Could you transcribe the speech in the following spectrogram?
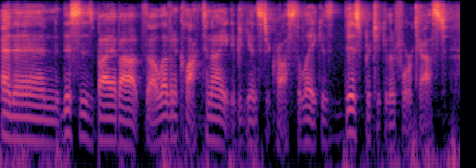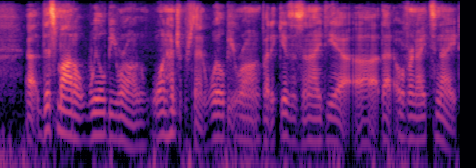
and then this is by about 11 o'clock tonight, it begins to cross the lake, is this particular forecast. Uh, this model will be wrong, 100% will be wrong, but it gives us an idea uh, that overnight tonight,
